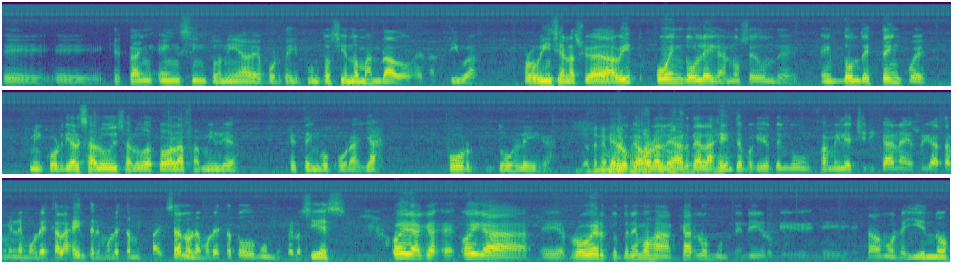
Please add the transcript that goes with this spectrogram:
eh, eh, que están en sintonía de Deportes y Punto siendo mandados en la activa provincia, en la ciudad de David o en Dolega, no sé dónde, en donde estén, pues mi cordial saludo y saludo a toda la familia que tengo por allá, por Dolega. Ya Que tenemos es lo que ahora le arde a la gente, porque yo tengo familia chiricana, eso ya también le molesta a la gente, le molesta a mis paisanos, le molesta a todo el mundo, pero así es. Oiga, eh, oiga eh, Roberto, tenemos a Carlos Montenegro que eh, estábamos leyendo,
